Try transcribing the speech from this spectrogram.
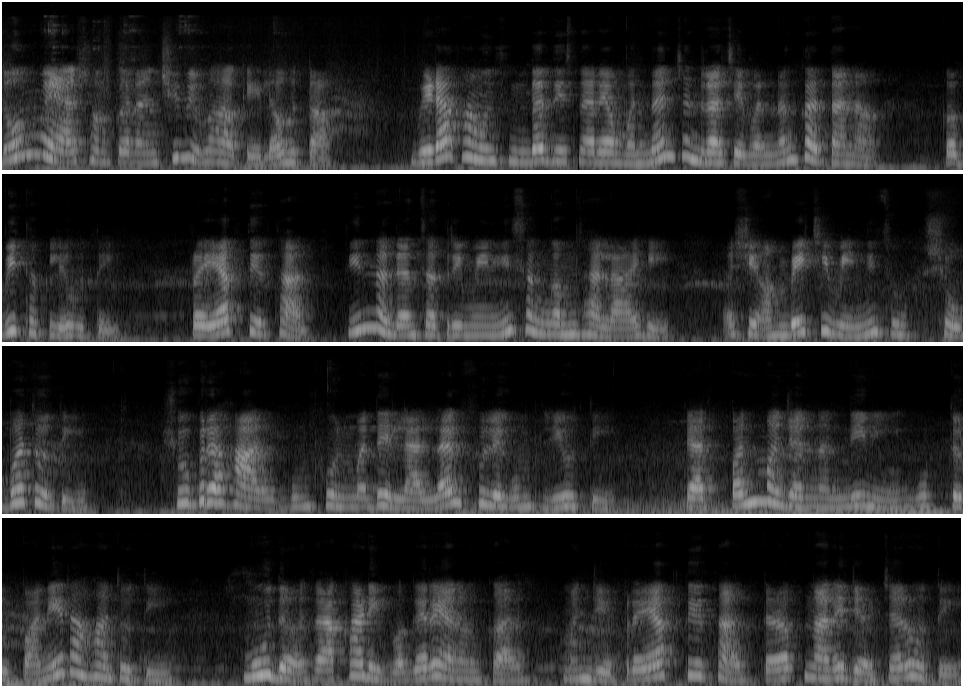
दोन वेळा शंकरांशी विवाह केला होता. विडा खाऊन सुंदर दिसणाऱ्या वंदनचंद्राचे वर्णन करताना कवी थकले होते. प्रयाग तीर्थात तीन नद्यांचा त्रिवेणी संगम झाला आहे अशी आंबेची वेणी शोभत होती. शुभ्र हार गुंफूनमध्ये लाल लाल फुले गुंफली होती. त्यात पद्मजल नंदिनी गुप्त रूपाने राहत होती. मूद राखाडी वगैरे अलंकार म्हणजे प्रयाग तीर्थात तळपणारे जलचर होते.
